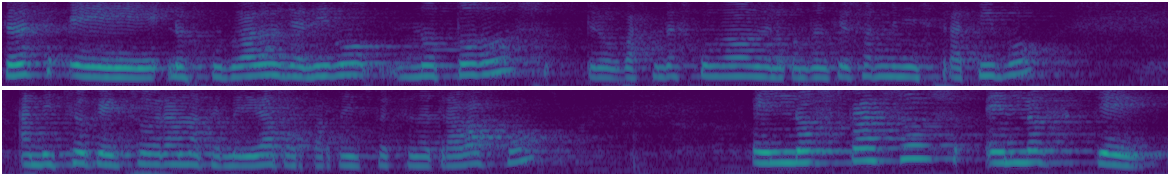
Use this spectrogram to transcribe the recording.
Entonces, eh, los juzgados, ya digo, no todos, pero bastantes juzgados de lo contencioso administrativo han dicho que eso era una temeridad por parte de Inspección de Trabajo. En los casos en los que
